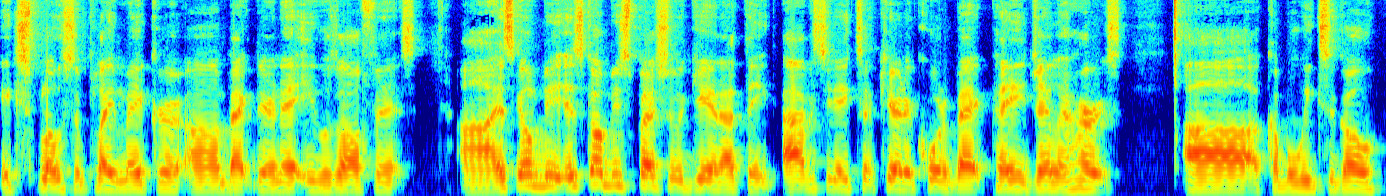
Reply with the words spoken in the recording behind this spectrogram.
explosive playmaker um, back there in that Eagles offense. Uh, it's gonna be it's gonna be special again. I think. Obviously, they took care of the quarterback, paid Jalen Hurts uh, a couple weeks ago.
